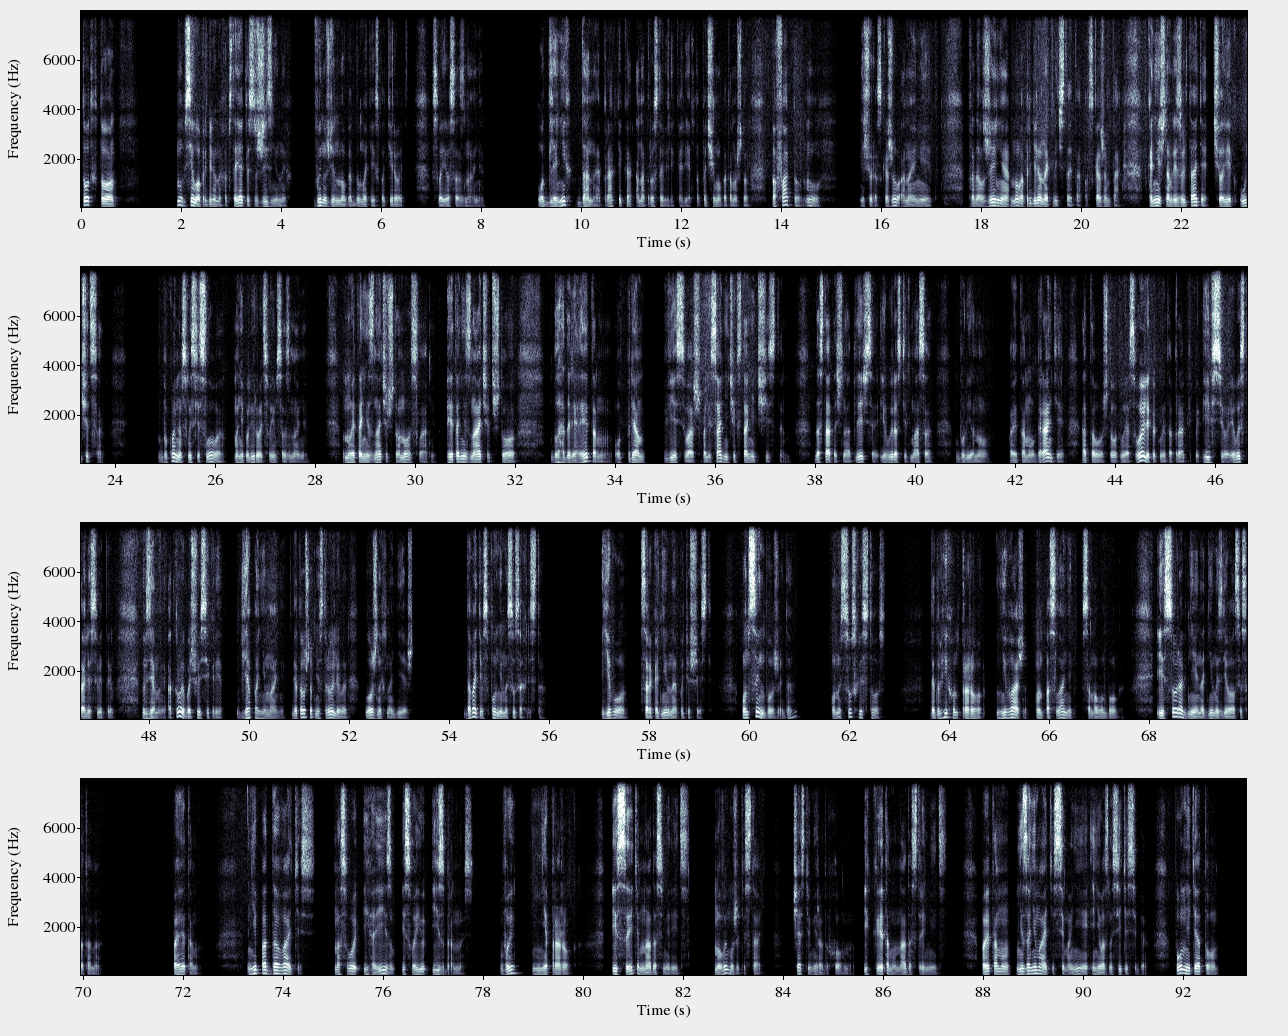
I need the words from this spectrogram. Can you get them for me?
тот, кто ну, в силу определенных обстоятельств жизненных вынужден много думать и эксплуатировать свое сознание. Вот для них данная практика, она просто великолепна. Почему? Потому что по факту, ну, еще раз скажу, она имеет продолжение, ну, определенное количество этапов, скажем так. В конечном результате человек учится в буквальном смысле слова манипулировать своим сознанием. Но это не значит, что оно ослабнет. Это не значит, что благодаря этому вот прям весь ваш полисадничек станет чистым. Достаточно отвлечься и вырастет масса бурьянов. Поэтому гарантии от того, что вот вы освоили какую-то практику, и все, и вы стали святым. Друзья мои, открою большой секрет для понимания, для того, чтобы не строили вы ложных надежд. Давайте вспомним Иисуса Христа. Его сорокодневное путешествие. Он Сын Божий, да? Он Иисус Христос. Для других Он пророк. Неважно, Он посланник самого Бога. И сорок дней над ним издевался сатана. Поэтому не поддавайтесь на свой эгоизм и свою избранность. Вы не пророк. И с этим надо смириться. Но вы можете стать частью мира духовного. И к этому надо стремиться. Поэтому не занимайтесь симонией и не возносите себя. Помните о том,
